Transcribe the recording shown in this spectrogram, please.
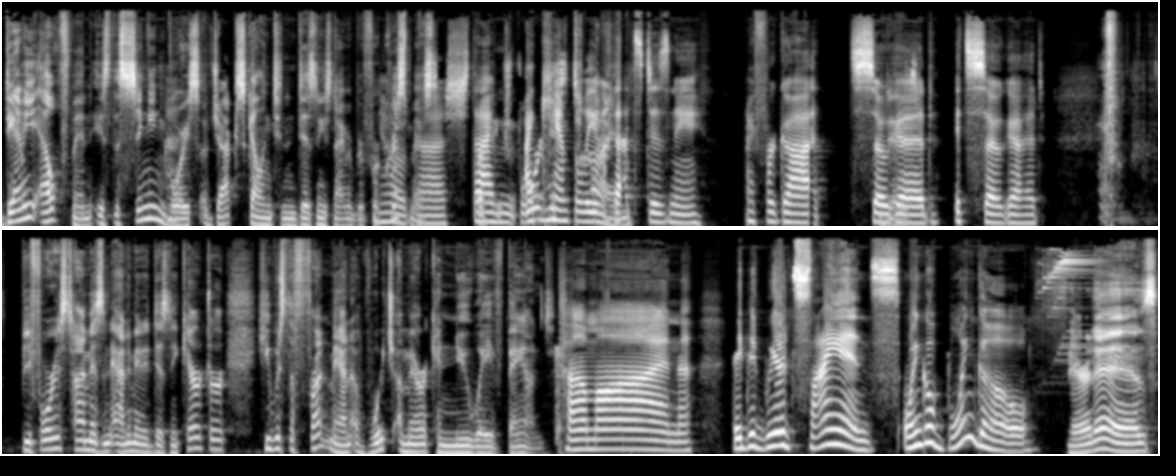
Danny Elfman is the singing uh. voice of Jack Skellington in Disney's Nightmare Before Christmas. oh Christmas. gosh, I'm, I can't believe time- that's Disney. I forgot. So It is. good. It's so good. Before his time as an animated Disney character, he was the frontman of which American new wave band? Come on. They did weird science. Oingo boingo. There it is.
